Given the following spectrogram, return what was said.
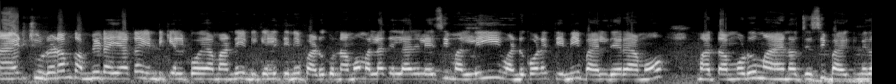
నైట్ చూడడం కంప్లీట్ అయ్యాక ఇంటికి వెళ్ళిపోయామండి. ఇంటికి వెళ్ళి తిని పడుకున్నాము. మళ్ళీ తెల్లారి లేచి మళ్ళీ వండుకొని తిని బయలుదేరాము. మా తమ్ముడు మా ఆయన వచ్చేసి బైక్ మీద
